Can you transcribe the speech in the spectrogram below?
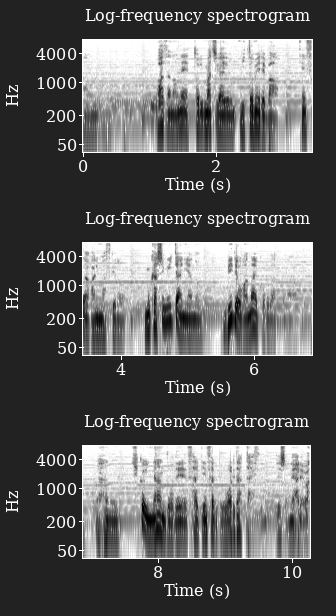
あの、技のね、取り間違いを認めれば点数上がりますけど、昔みたいにあの、ビデオがない頃だったら、あの、低い難度で採点されて終わりだったりするでしょうね、あれは。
